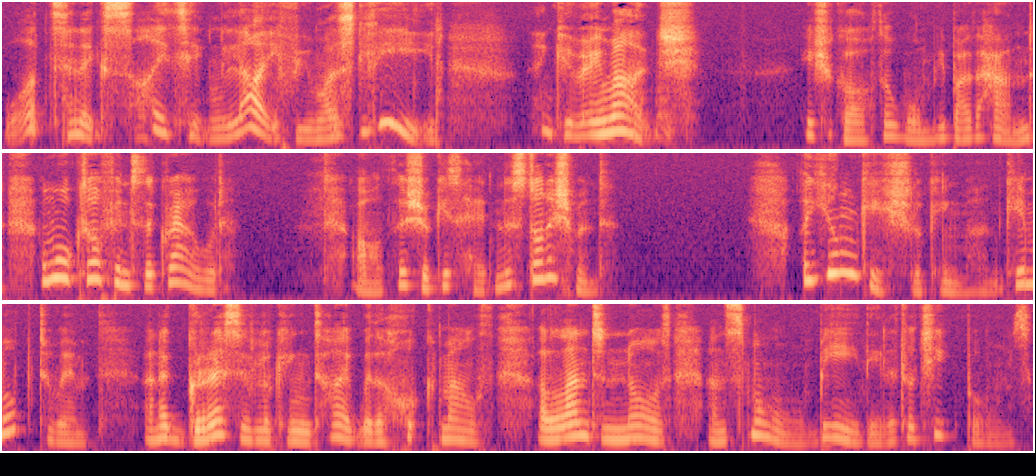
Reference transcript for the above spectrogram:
What an exciting life you must lead. Thank you very much. He shook Arthur warmly by the hand and walked off into the crowd. Arthur shook his head in astonishment. A youngish looking man came up to him, an aggressive looking type with a hook mouth, a lantern nose, and small, beady little cheekbones.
